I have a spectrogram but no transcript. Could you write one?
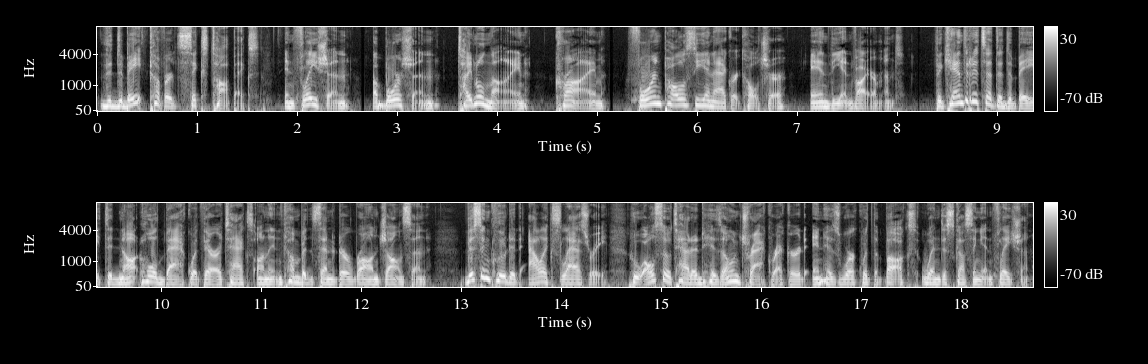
The debate covered six topics inflation, abortion, Title IX, crime, foreign policy and agriculture, and the environment. The candidates at the debate did not hold back with their attacks on incumbent Senator Ron Johnson. This included Alex Lasry, who also touted his own track record in his work with the Bucks when discussing inflation.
